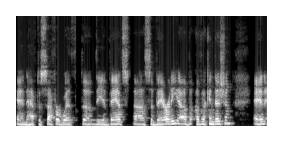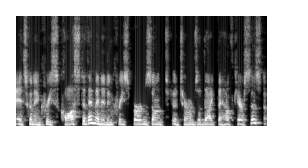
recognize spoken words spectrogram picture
and have to suffer with the the advanced uh, severity of, of a condition and it's going to increase cost to them and it increase burdens on in terms of like the healthcare system.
